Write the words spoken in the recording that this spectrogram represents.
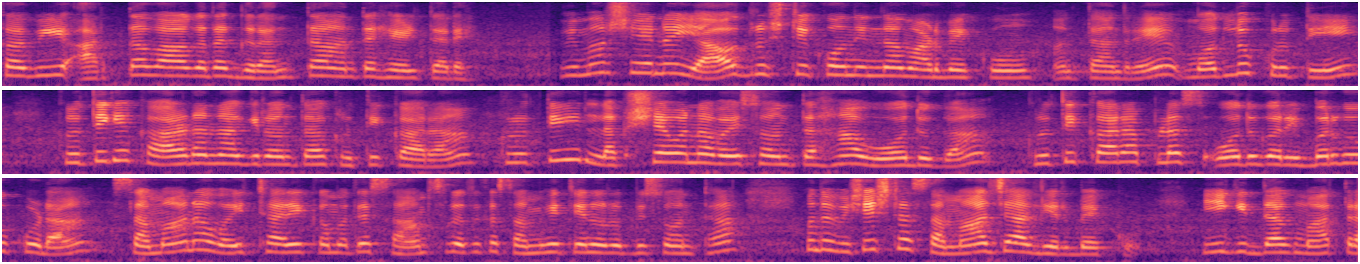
ಕವಿ ಅರ್ಥವಾಗದ ಗ್ರಂಥ ಅಂತ ಹೇಳ್ತಾರೆ. ವಿಮರ್ಶೆಯನ್ನು ಯಾವ ದೃಷ್ಟಿಕೋನದಿಂದ ಮಾಡಬೇಕು ಅಂತ ಅಂದರೆ ಮೊದಲು ಕೃತಿ, ಕೃತಿಗೆ ಕಾರಣನಾಗಿರುವಂತಹ ಕೃತಿಕಾರ, ಕೃತಿ ಲಕ್ಷ್ಯವನ್ನು ವಹಿಸುವಂತಹ ಓದುಗ, ಕೃತಿಕಾರ ಪ್ಲಸ್ ಓದುಗರಿಬ್ಬರಿಗೂ ಕೂಡ ಸಮಾನ ವೈಚಾರಿಕ ಮತ್ತು ಸಾಂಸ್ಕೃತಿಕ ಸಂಹಿತೆಯನ್ನು ರೂಪಿಸುವಂತಹ ಒಂದು ವಿಶಿಷ್ಟ ಸಮಾಜ ಅಲ್ಲಿರಬೇಕು. ಹೀಗಿದ್ದಾಗ ಮಾತ್ರ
